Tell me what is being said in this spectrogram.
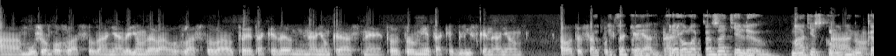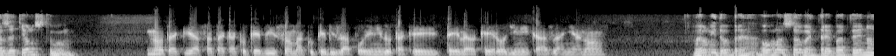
a mužom ohlasovania, veď on veľa ohlasoval. To je také veľmi na ňom krásne. To, to mi je také blízke na ňom. A o to sa v podstate ja Prehola kazateľov. Máte sklonu kazateľstvu? No tak ja sa tak ako keby som ako keby zapojený do takej tej veľkej rodiny kázania, no. Veľmi dobré. Ohlasovať treba, to je na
